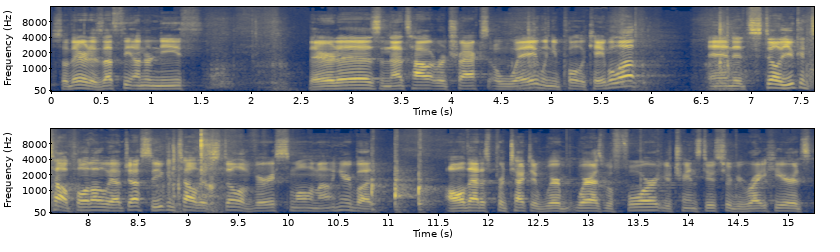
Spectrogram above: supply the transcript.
So there it is, that's the underneath. There it is, and that's how it retracts away when you pull the cable up. And it's still, you can tell, pull it all the way up, Jeff, so you can tell there's still a very small amount here, but all that is protected, where, whereas before your transducer would be right here. It's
